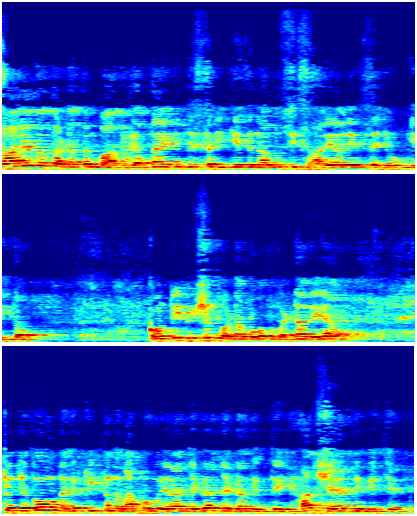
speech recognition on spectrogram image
ਸਾਰਿਆਂ ਦਾ ਤੁਹਾਡਾ ਧੰਨਵਾਦ ਕਰਦਾ ਹਾਂ ਕਿ ਜਿਸ ਤਰੀਕੇ ਦੇ ਨਾਲ ਤੁਸੀਂ ਸਾਰਿਆਂ ਨੇ ਸਹਿਯੋਗ ਕੀਤਾ। ਕੰਟਰੀਬਿਊਸ਼ਨ ਤੁਹਾਡਾ ਬਹੁਤ ਵੱਡਾ ਰਿਹਾ। ਕਿ ਜਦੋਂ ਨਗਰ ਕੀਰਤਨ ਆਰੰਭ ਹੋਇਆ, ਜਗ੍ਹਾ ਜਗ੍ਹਾ ਦੇ ਉੱਤੇ, ਹਰ ਸ਼ਹਿਰ ਦੇ ਵਿੱਚ,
